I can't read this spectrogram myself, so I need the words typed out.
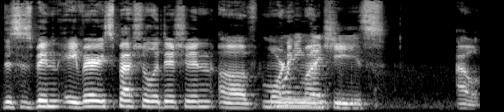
This has been a very special edition of Morning, Morning Munchies. Out.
